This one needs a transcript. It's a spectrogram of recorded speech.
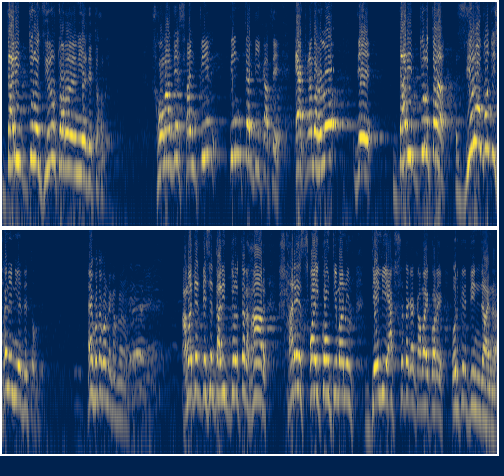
দারিদ্র জিরো টলারে নিয়ে যেতে হবে। সমাজে শান্তির তিনটা দিক আছে। এক নাম্বার হলো যে দারিদ্রতা জিরো পজিশনে নিয়ে যেতে হবে। হ্যাঁ কথা কোন আপনারা? আমাদের দেশে দারিদ্রতার হার সাড়ে ছয় কোটি মানুষ ডেলি একশো টাকা কামাই করে, ওর করে দিন যায় না?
